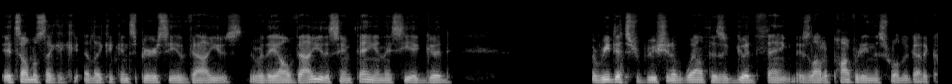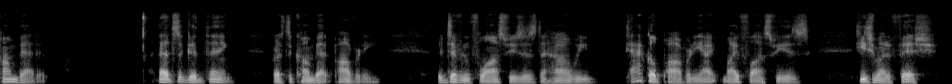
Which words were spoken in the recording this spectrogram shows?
it's almost like a like a conspiracy of values where they all value the same thing and they see a good a redistribution of wealth is a good thing. There's a lot of poverty in this world. We've got to combat it. That's a good thing for us to combat poverty. There are different philosophies as to how we tackle poverty. I, my philosophy is teach them how to fish.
